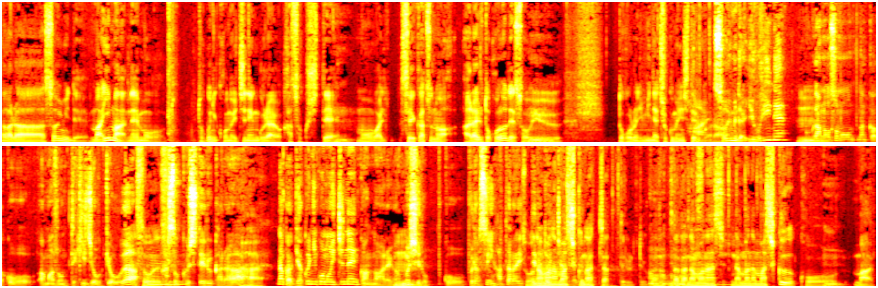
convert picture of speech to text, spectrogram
だからそういう意味で、まあ、今はね、もうと特にこの1年ぐらいは加速して、うん。もう割生活のあらゆるところでそういううところにみんな直面してるから、はい。そういう意味ではよりね、うん。あのそのなんかこうアマゾン的状況が加速してるから、はい。なんか逆にこの1年間のあれがむしろこうプラスに働いてると言っちゃ生々しくなっうちゃってるというか、うんうん。だから生々し生々しくこう、うん。まあ、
